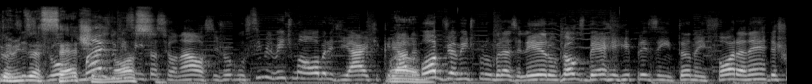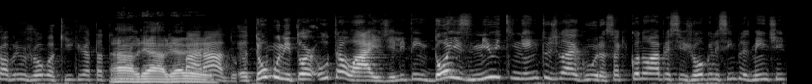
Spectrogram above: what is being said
de Adventures, esse 2017, jogo mais do nossa. que sensacional, esse jogo simplesmente uma obra de arte criada, Mano. obviamente por um brasileiro, jogos BR representando aí fora, né? Deixa eu abrir o jogo aqui que já tá tudo Abre, abre, abre preparado. Eu tenho um monitor ultra wide, ele tem 2500 de largura, só que quando eu abro esse jogo, ele simplesmente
